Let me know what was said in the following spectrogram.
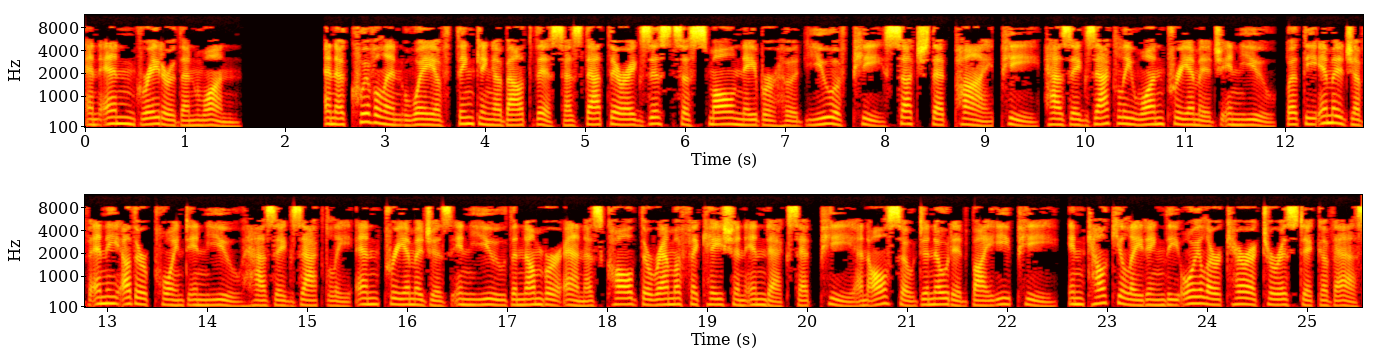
and n greater than 1. An equivalent way of thinking about this is that there exists a small neighborhood U of P such that pi P has exactly one preimage in U, but the image of any other point in U has exactly n preimages in U. The number n is called the ramification index at P and also denoted by EP. In calculating the Euler characteristic of S,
